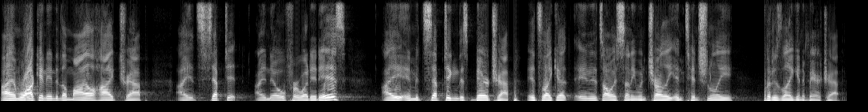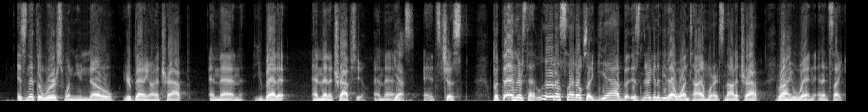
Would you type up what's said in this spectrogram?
I am walking into the mile high trap. I accept it. I know for what it is. I am accepting this bear trap. It's like a, and it's always sunny when Charlie intentionally put his leg in a bear trap. Isn't it the worst when you know you're betting on a trap and then you bet it and then it traps you and then Yes. it's just. But then there's that little slight. It's like, yeah, but isn't there going to be that one time where it's not a trap Right. and you win? And it's like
